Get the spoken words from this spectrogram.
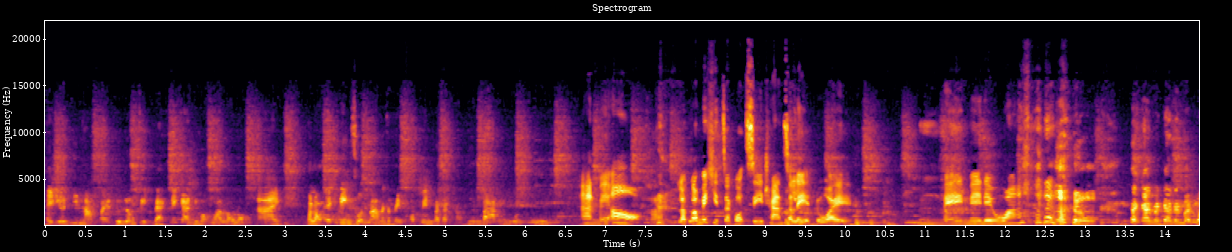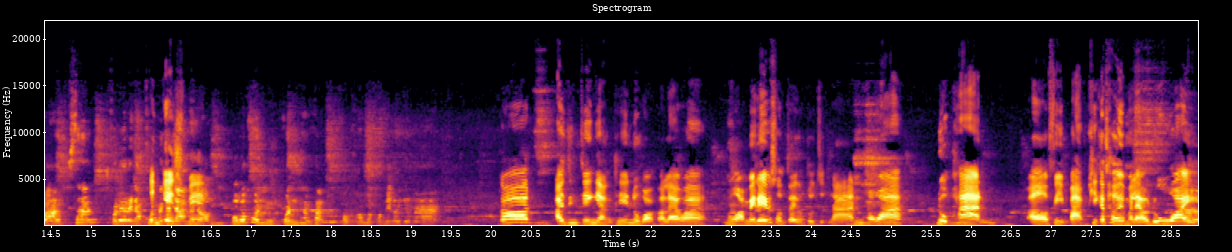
ไอ้เรื่องที่ถามไปคือเรื่องฟีดแบ็กในการที่บอกว่าเราร้องไห้พอเรา acting ส่วนมากมันจะเป็นคอมเมนต์มาจากทางเพื่อนบ้านทั้งหมดเลยอ่านไม่ออกค่ะ แล้วก็ไม่คิดจะกด C translate ด้วยอืมไม่ไม่ได้ว่า แต่การเป็นการเป็นเหมือนว่าสร้างเขาเรียกอะไรนะคนมันจะดังอะเนาะ Engagement เพราะว่าคนคนทางฝั่งนู้นเขาเข้ามาคอมเมนต์เราเยอะมากก็ เอาจริง ๆ อย่างที่หนูบอกตอนแรกว่าหนูอะไม่ได้สนใจตรงจุดจุดๆนั้น เพราะว่าหนูผ่านเอ่อฝีปากพี่กระเทยมาแล้วด้วย เอ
